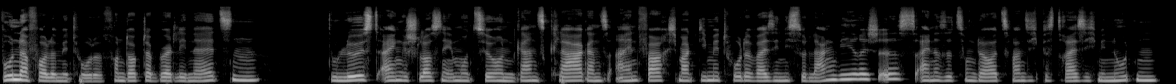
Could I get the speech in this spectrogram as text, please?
Wundervolle Methode von Dr. Bradley Nelson. Du löst eingeschlossene Emotionen ganz klar, ganz einfach. Ich mag die Methode, weil sie nicht so langwierig ist. Eine Sitzung dauert 20 bis 30 Minuten,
